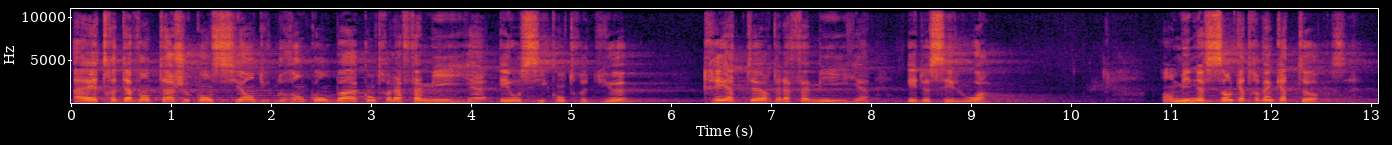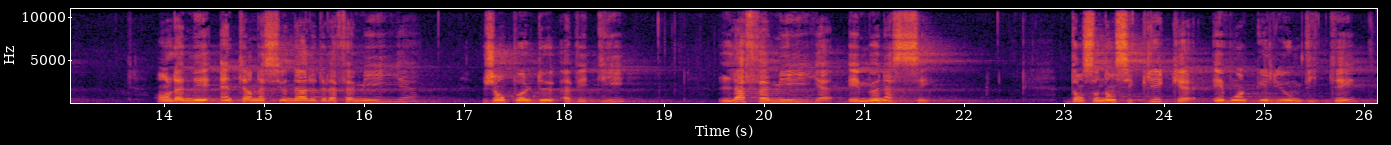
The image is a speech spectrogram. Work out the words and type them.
à être davantage conscients du grand combat contre la famille et aussi contre Dieu, créateur de la famille et de ses lois. En 1994, en l'année internationale de la famille, Jean-Paul II avait dit La famille est menacée. Dans son encyclique Evangelium Vitae,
